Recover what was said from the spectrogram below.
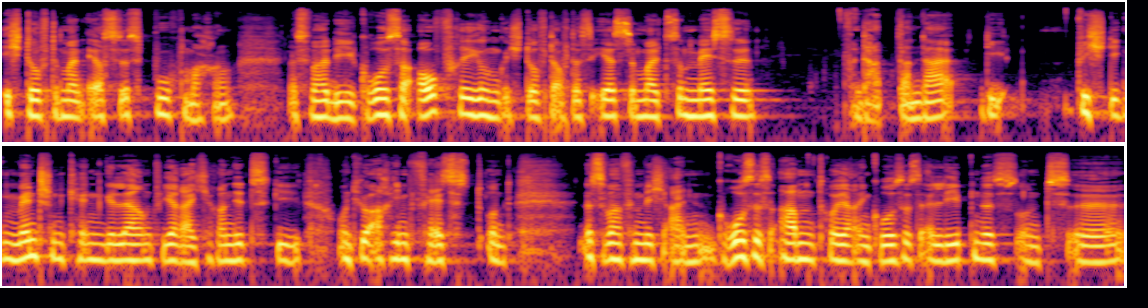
ich durfte mein erstes Buch machen. Das war die große Aufregung. Ich durfte auch das erste Mal zur Messe und habe dann da die wichtigen Menschen kennengelernt, wie Reich Ranitzky und Joachim Fest. Und es war für mich ein großes Abenteuer, ein großes Erlebnis und äh,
